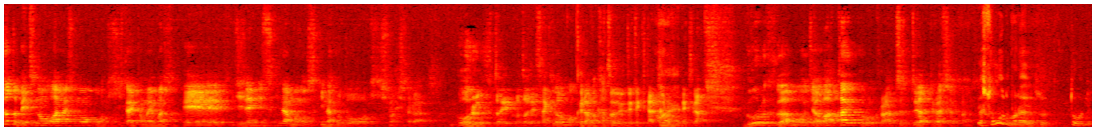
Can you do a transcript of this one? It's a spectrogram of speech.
ちょっと別のお話もお聞きしたいと思います、えー、事前に好きなもの好きなことをお聞きしましたらゴルフということで先ほどもクラブ活動で出てきたゴルフですが、はい、ゴルフはもうじゃあ若い頃からずっとやってらっしゃる感じですか？そうでもないです。当時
